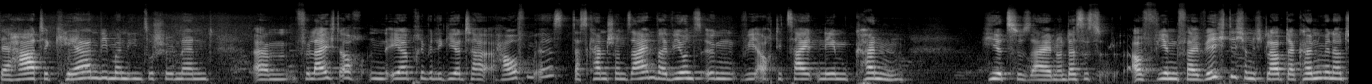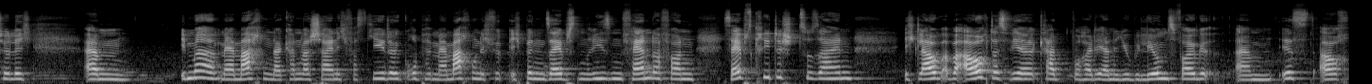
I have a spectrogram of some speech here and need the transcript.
der harte Kern, wie man ihn so schön nennt, ähm, vielleicht auch ein eher privilegierter Haufen ist. Das kann schon sein, weil wir uns irgendwie auch die Zeit nehmen können, hier zu sein. Und das ist auf jeden Fall wichtig und ich glaube, da können wir natürlich ähm, immer mehr machen. Da kann wahrscheinlich fast jede Gruppe mehr machen. Und ich, ich bin selbst ein riesen Fan davon, selbstkritisch zu sein. Ich glaube aber auch, dass wir, gerade wo heute ja eine Jubiläumsfolge ähm, ist, auch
